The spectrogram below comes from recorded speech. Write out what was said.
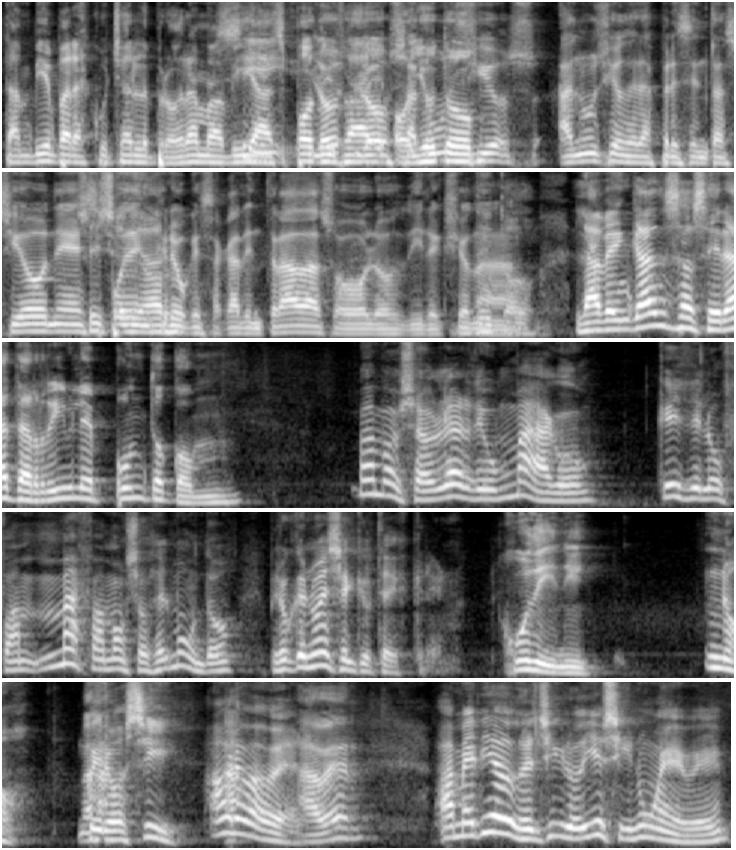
también para escuchar el programa vía Sí, Spotify lo- los o YouTube. anuncios, anuncios de las presentaciones, Sí, pueden señor. creo que sacar entradas o los direccionan. todo. Lavenganzaseraterrible.com. Vamos a hablar de un mago que es de los fam- más famosos del mundo, pero que no es el que ustedes creen. Houdini. No, Ah. pero sí. Ahora va a ver. A ver. A mediados del siglo XIX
